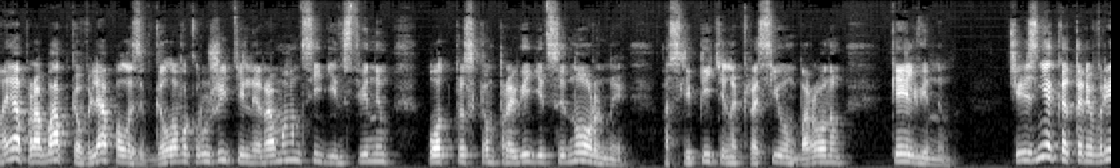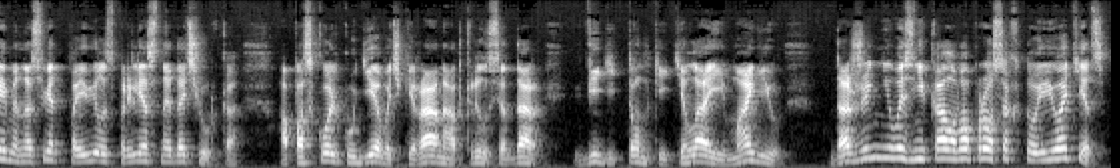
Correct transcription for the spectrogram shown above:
Моя прабабка вляпалась в головокружительный роман с единственным отпрыском провидицы Норны, ослепительно красивым бароном Кельвиным. Через некоторое время на свет появилась прелестная дочурка, а поскольку у девочки рано открылся дар видеть тонкие тела и магию, даже не возникало вопроса, кто ее отец.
